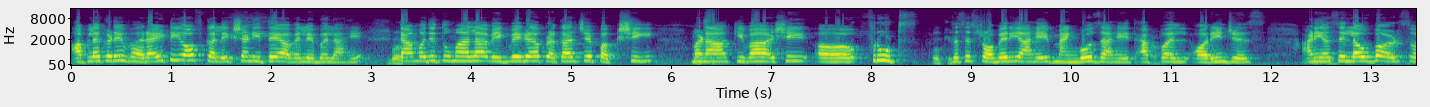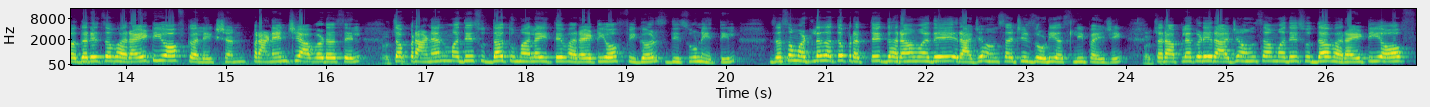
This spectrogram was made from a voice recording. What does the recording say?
आपल्याकडे व्हरायटी ऑफ कलेक्शन इथे अवेलेबल आहे. त्यामध्ये तुम्हाला वेगवेगळ्या प्रकारचे पक्षी म्हणा किंवा अशी फ्रुट्स जसे स्ट्रॉबेरी आहे मँगोज आहेत ॲपल ऑरेंजेस आणि ओके. असे लव बर्ड्स वगैरेचं व्हरायटी ऑफ कलेक्शन प्राण्यांची आवड असेल तर. प्राण्यांमध्ये सुद्धा तुम्हाला इथे व्हरायटी ऑफ फिगर्स दिसून येतील जसं. म्हटलं जातं प्रत्येक घरामध्ये राजहंसाची जोडी असली पाहिजे. तर आपल्याकडे राजहंसामध्ये सुद्धा व्हरायटी ऑफ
